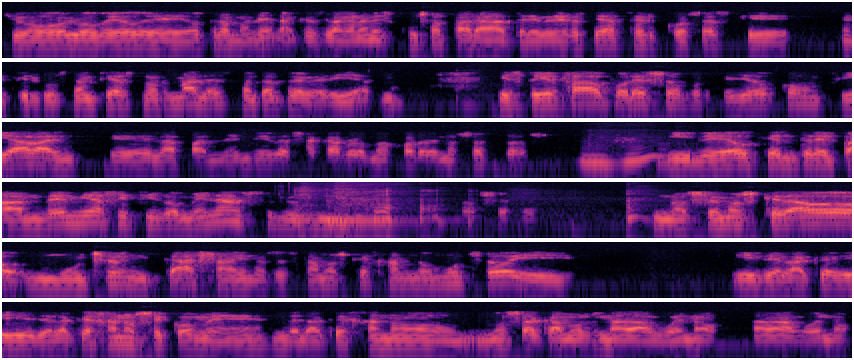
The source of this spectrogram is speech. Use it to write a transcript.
yo lo veo de otra manera, que es la gran excusa para atreverte a hacer cosas que en circunstancias normales no te atreverías, ¿no? Y estoy enfadado por eso, porque yo confiaba en que la pandemia iba a sacar lo mejor de nosotros y veo que entre pandemias y filomenas nos hemos quedado mucho en casa y nos estamos quejando mucho y, y de la que, y de la queja no se come, ¿eh? de la queja no, no sacamos nada bueno, nada bueno,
